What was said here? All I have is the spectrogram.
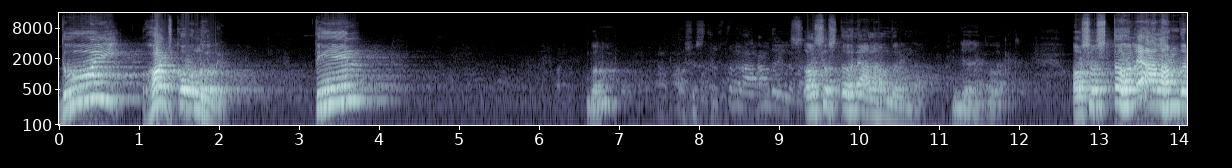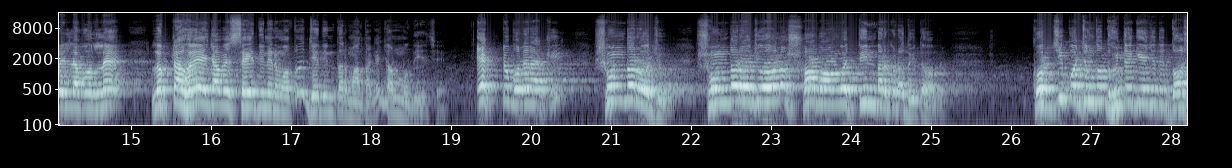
দুই হজ কবুল হলে। তিন বলো। অসুস্থ হলে আলহামদুলিল্লাহ। অসুস্থ হলে আলহামদুলিল্লাহ বললে লোকটা হয়ে যাবে সেই দিনের মতো যেদিন তার মাতাকে জন্ম দিয়েছে। একটু বলে রাখি সুন্দর অজু। সুন্দর অজু হলো সব অঙ্গ তিনবার করে ধুইতে হবে। কবজি পর্যন্ত ধুইতে গিয়ে যদি দশ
